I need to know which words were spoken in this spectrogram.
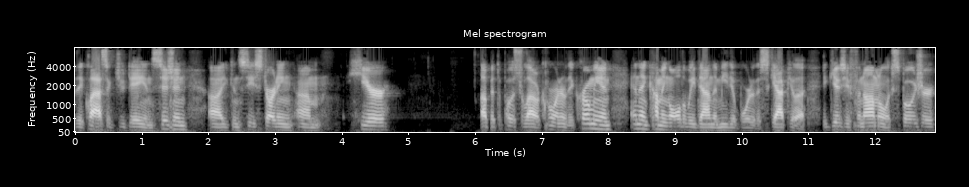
the classic Judet incision. Uh, you can see starting um, here up at the posterolateral corner of the acromion and then coming all the way down the medial border of the scapula. It gives you phenomenal exposure.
